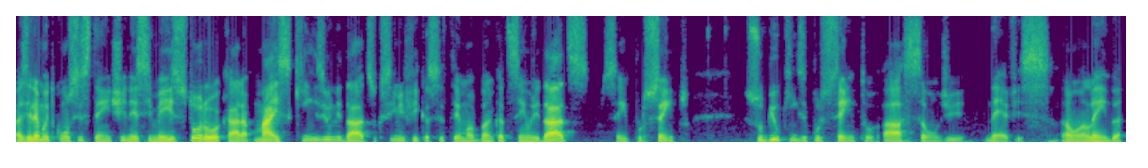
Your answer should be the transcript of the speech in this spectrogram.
mas ele é muito consistente. E nesse mês estourou, cara, mais 15 unidades. O que significa se tem uma banca de 100 unidades, 100%, subiu 15% a ação de Neves. É uma lenda.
